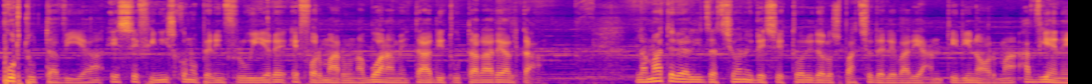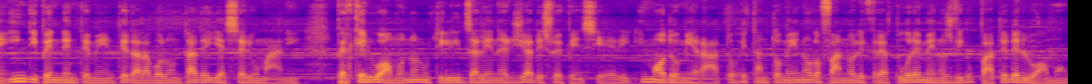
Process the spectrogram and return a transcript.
Pur tuttavia, esse finiscono per influire e formare una buona metà di tutta la realtà. La materializzazione dei settori dello spazio delle varianti di norma avviene indipendentemente dalla volontà degli esseri umani, perché l'uomo non utilizza l'energia dei suoi pensieri in modo mirato e tantomeno lo fanno le creature meno sviluppate dell'uomo.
